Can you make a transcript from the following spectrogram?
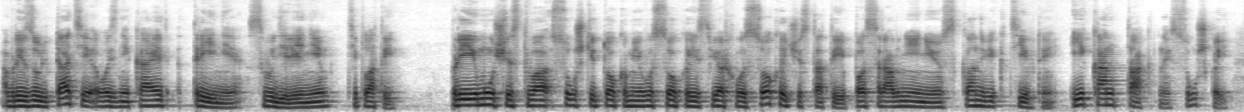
В результате возникает трение с выделением теплоты. Преимущество сушки токами высокой и сверхвысокой частоты по сравнению с конвективной и контактной сушкой –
